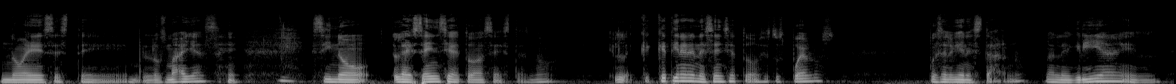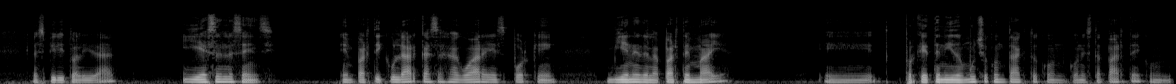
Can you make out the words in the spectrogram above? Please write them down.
no es este los mayas, sino la esencia de todas estas, ¿no? ¿Qué, ¿Qué, tienen en esencia todos estos pueblos? Pues el bienestar, ¿no? La alegría, el, la espiritualidad, y esa es la esencia. En particular, Casa Jaguar es porque viene de la parte maya, eh, porque he tenido mucho contacto con, con esta parte, con,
